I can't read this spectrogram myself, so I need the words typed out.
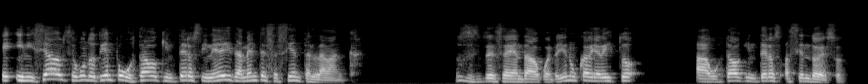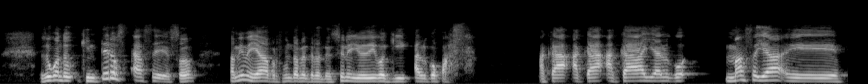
eh, iniciado el segundo tiempo, Gustavo Quinteros inéditamente se sienta en la banca. No sé si ustedes se hayan dado cuenta. Yo nunca había visto a Gustavo Quinteros haciendo eso. Entonces, cuando Quinteros hace eso, a mí me llama profundamente la atención y yo digo aquí algo pasa. Acá, acá, acá hay algo más allá eh,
